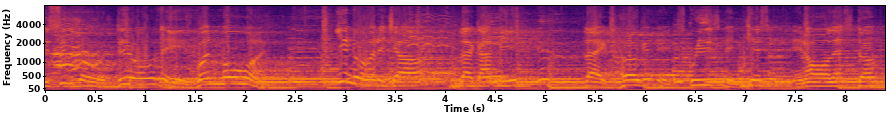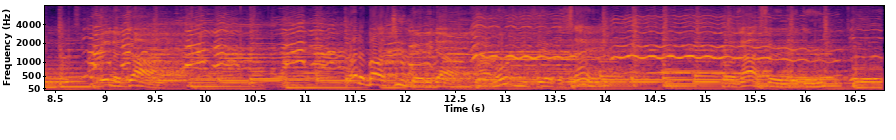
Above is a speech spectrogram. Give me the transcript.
to see those dear old days, one more one. You know, honey child, like I mean, like hugging and squeezing and kissing and all that stuff in the dark. What about you, baby doll? I hope you feel the same. Cause I certainly do.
